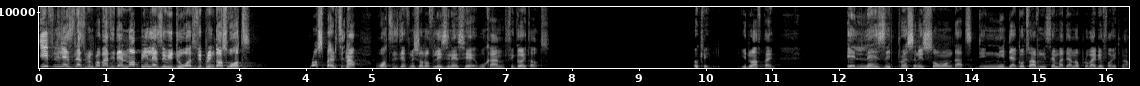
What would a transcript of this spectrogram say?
If laziness brings poverty, then not being lazy will do what? It bring us what? Prosperity. Now, what is the definition of laziness here? Who can figure it out? Okay, you don't have time. A lazy person is someone that the need they're going to have in December, they're not providing for it now.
